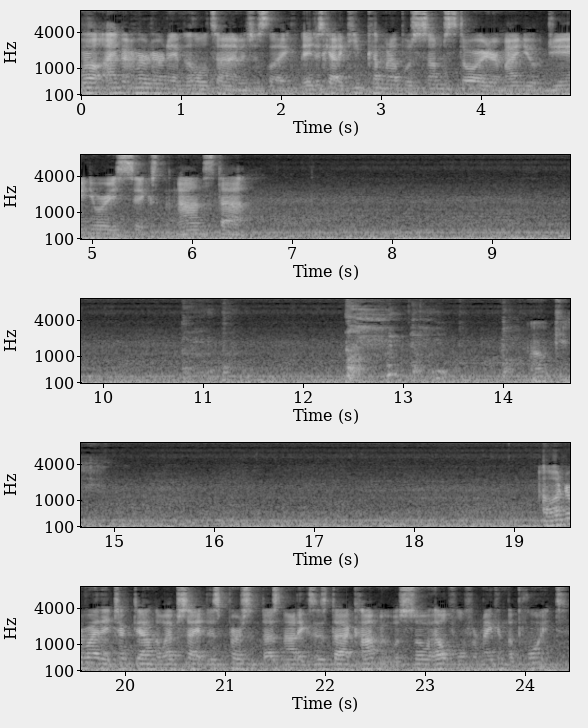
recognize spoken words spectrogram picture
Well, I haven't heard her name the whole time. It's just like they just got to keep coming up with some story to remind you of January 6th nonstop. Okay. I wonder why they took down the website this person does not thispersondoesnotexist.com. It was so helpful for making the point.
